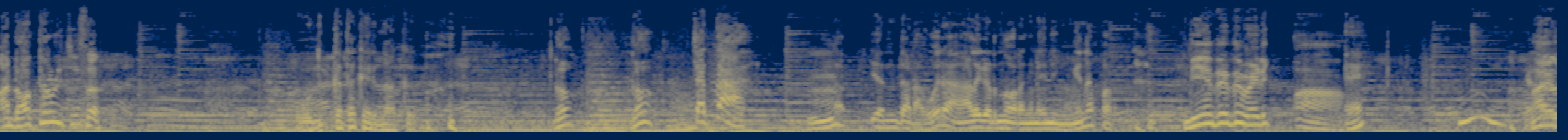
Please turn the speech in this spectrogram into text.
ആ ഡോക്ടറെ വിളിച്ചു. സാർ. ഒടുക്കത്തെ കരുനാക്ക്. ചത്താ. എന്താടാ ഒരാൾ കിടന്ന് ഉറങ്ങണേന് ഇങ്ങനെ പറഞ്ഞു നീ എന്തേ ഇത് മേടി ആ ഏ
